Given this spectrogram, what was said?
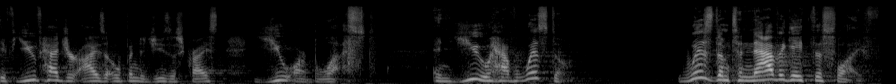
if you've had your eyes open to Jesus Christ, you are blessed and you have wisdom? Wisdom to navigate this life,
